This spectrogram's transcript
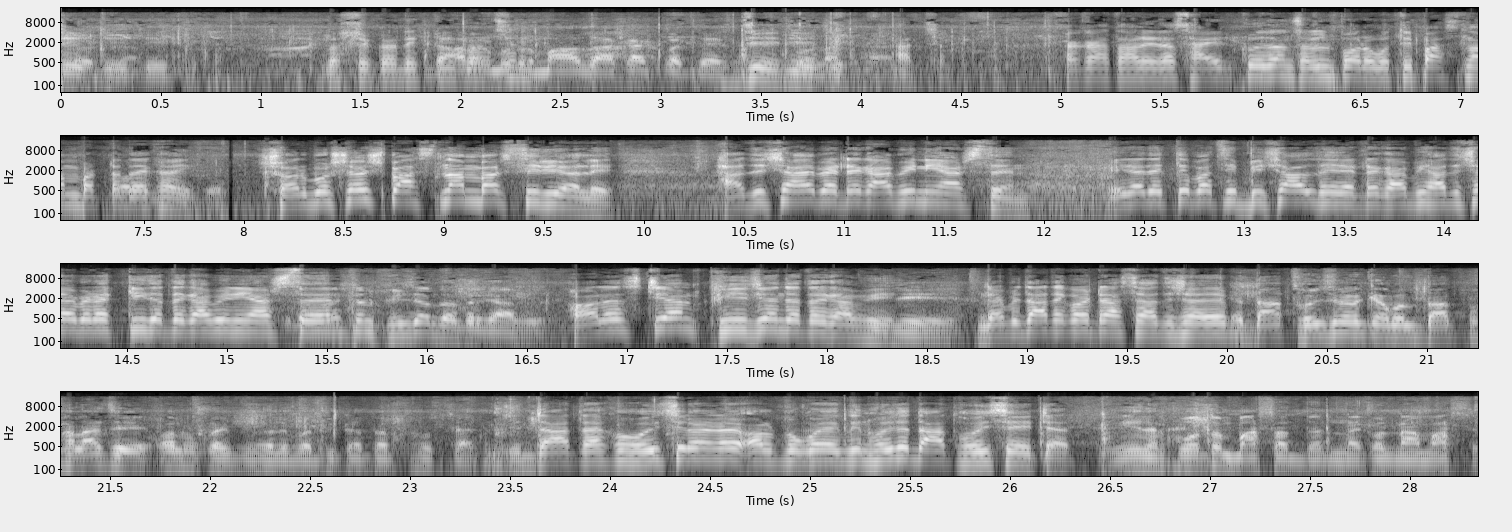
জি, জি, জি। দর্শকরা দেখতে পাচ্ছেন। জি জি জি। আচ্ছা। কাকা তাহলে এটা সাইড করে দেন চলেন পরবর্তী পাঁচ নাম্বারটা দেখাই। সর্বশেষ পাঁচ নাম্বার সিরিয়ালে হাজির সাহেব একটা গাভী নিয়ে আসছেন। এটা দেখতে পাচ্ছি বিশাল ধের একটা গাভী। হাজির সাহেব এটা কি জাতের গাভী নিয়ে আসছেন? ফিজান দাঁতের গাবি হলস্টিয়ান ফিজিয়ান জাতের গাভী। গাভী দাঁতে কয়টা আছে হাজির সাহেব? দাঁত হয়েছিল কেবল দাঁত ফালা আছে অল্প কয়েকদিন হলে বা দুটা দাঁত হচ্ছে দাঁত এখন হয়েছিল না, অল্প কয়েকদিন হয়েছে দাঁত হয়েছে এটার। প্রথম বাসার দাঁত না কেবল নাম আসছে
